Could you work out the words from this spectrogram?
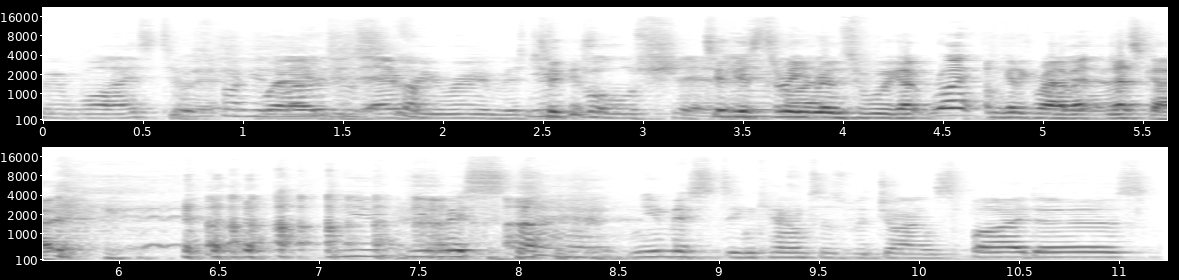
We're wise to it. fucking Where loads just of stuff. every room is just us- bullshit. Took us three Like, rooms before we go. Right, I'm going to grab it. Let's go. you you missed you missed encounters with giant spiders, Oh,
